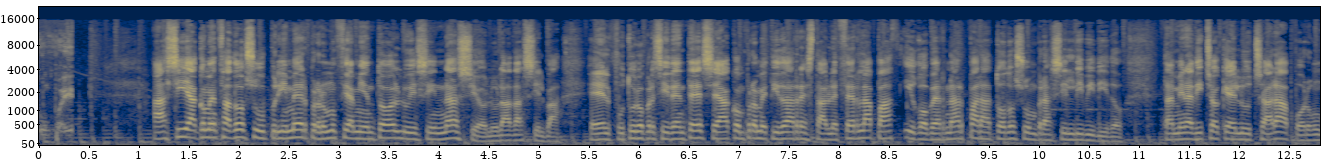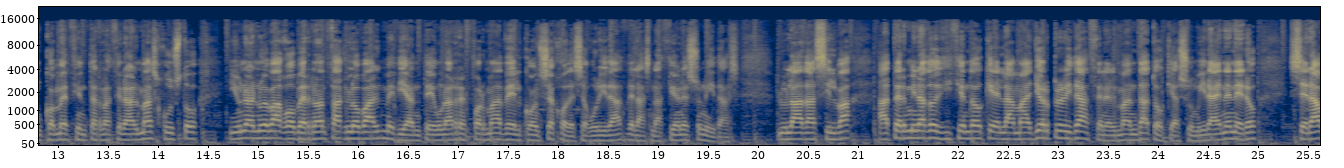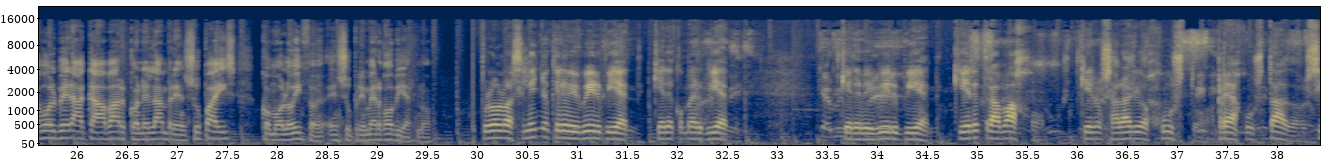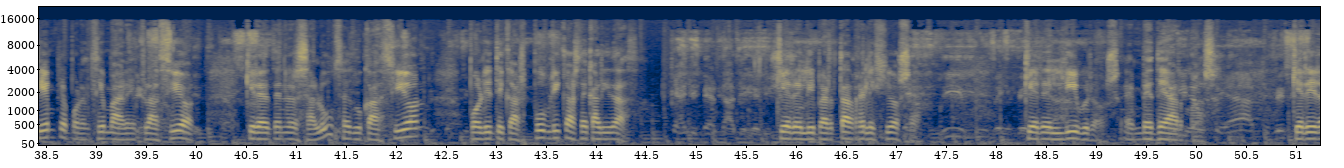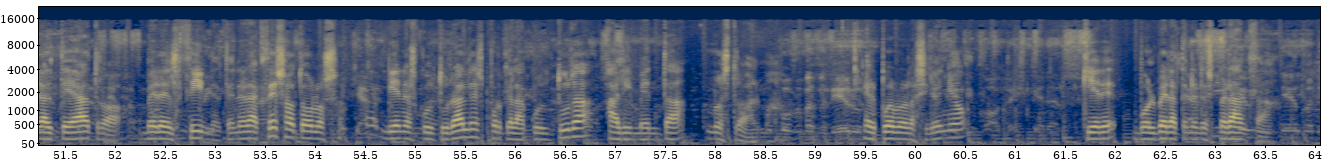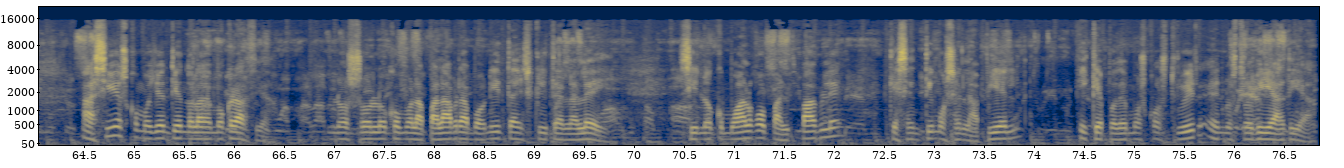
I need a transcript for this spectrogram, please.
Así ha comenzado su primer pronunciamiento Luis Ignacio Lula da Silva. El futuro presidente se ha comprometido a restablecer la paz y gobernar para todos un Brasil dividido. También ha dicho que luchará por un comercio internacional más justo y una nueva gobernanza global mediante una reforma del Consejo de Seguridad de las Naciones Unidas. Lula da Silva ha terminado diciendo que la mayor prioridad en el mandato que asumirá en enero será volver a acabar con el hambre en su país como lo hizo en su primer gobierno pueblo brasileño quiere vivir bien, quiere comer bien, quiere vivir bien, quiere trabajo, quiere un salario justo, reajustado, siempre por encima de la inflación, quiere tener salud, educación, políticas públicas de calidad, quiere libertad religiosa, quiere libros en vez de armas, quiere ir al teatro, ver el cine, tener acceso a todos los bienes culturales porque la cultura alimenta nuestro alma. El pueblo brasileño quiere volver a tener esperanza. Así es como yo entiendo la democracia, no solo como la palabra bonita inscrita en la ley, sino como algo palpable que sentimos en la piel y que podemos construir en nuestro día a día.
